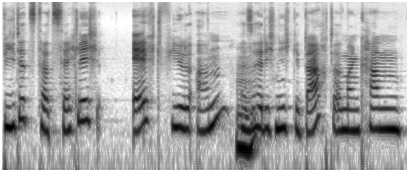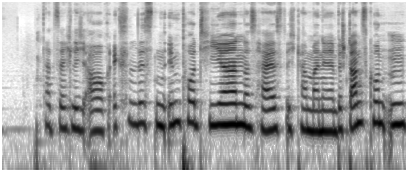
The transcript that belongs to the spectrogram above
bietet es tatsächlich echt viel an. Mhm. Also hätte ich nicht gedacht. Also man kann tatsächlich auch Excel-Listen importieren. Das heißt, ich kann meine Bestandskunden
